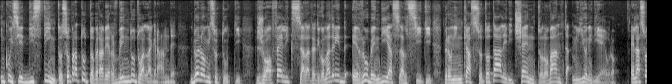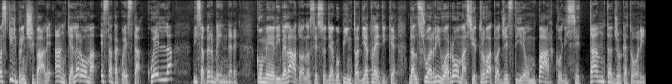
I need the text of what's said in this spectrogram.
in cui si è distinto soprattutto per aver venduto alla grande. Due nomi su tutti, Joao Felix all'Atletico Madrid e Ruben Diaz al City, per un incasso totale di 190 milioni di euro. E la sua skill principale anche alla Roma è stata questa, quella di saper vendere. Come rivelato allo stesso Tiago Pinto a The Athletic, dal suo arrivo a Roma si è trovato a gestire un parco di 70 giocatori.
